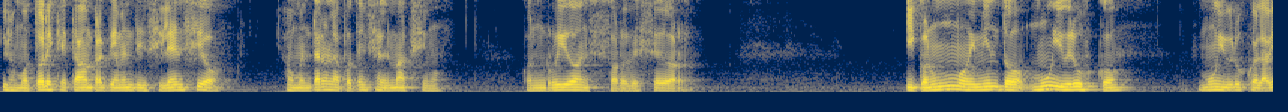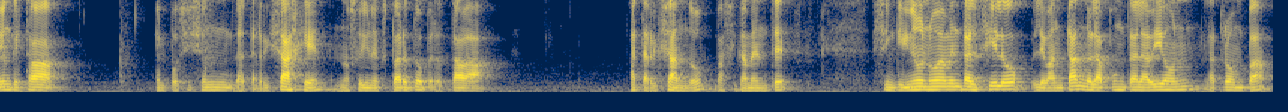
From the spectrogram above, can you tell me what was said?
los motores que estaban prácticamente en silencio aumentaron la potencia al máximo, con un ruido ensordecedor. Y con un movimiento muy brusco, muy brusco. El avión que estaba en posición de aterrizaje, no soy un experto, pero estaba aterrizando, básicamente. Se inclinó nuevamente al cielo, levantando la punta del avión, la trompa,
